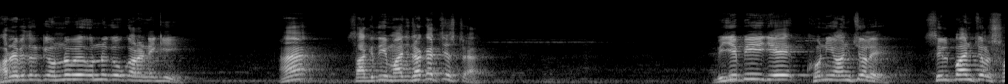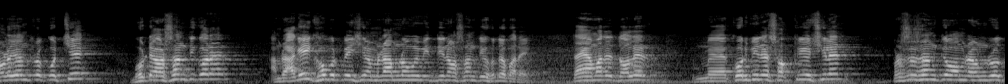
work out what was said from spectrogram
ঘরের ভেতর কি অন্য অন্য কেউ করে নাকি? হ্যাঁ? শাক দিয়ে মাছ ঢাকার চেষ্টা। বিজেপি যে খনি অঞ্চলে, শিল্পাঞ্চল ষড়যন্ত্র করছে, ভোটে অশান্তি করার আমরা আগেই খবর পেয়েছিলাম রামনবমীর দিন অশান্তি হতে পারে। তাই আমাদের দলের কর্মীরা সক্রিয় ছিলেন, প্রশাসনকেও আমরা অনুরোধ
